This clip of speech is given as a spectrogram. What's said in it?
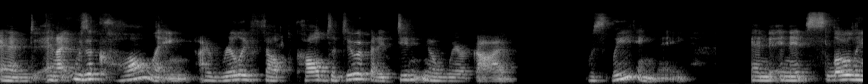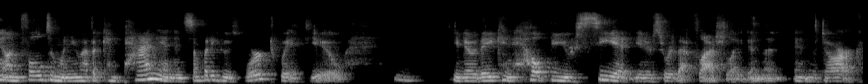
and and I, it was a calling. I really felt called to do it but i didn't know where god was leading me and and it slowly unfolds. And when you have a companion and somebody who's worked with you you know they can help you see it you know sort of that flashlight in the in the dark.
